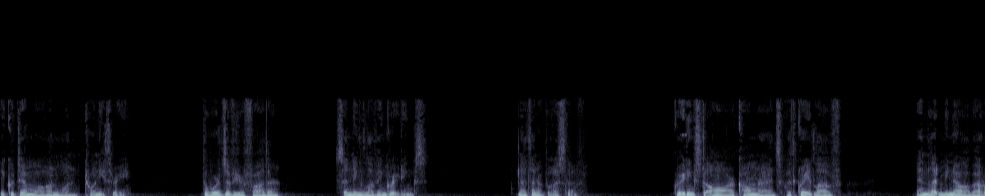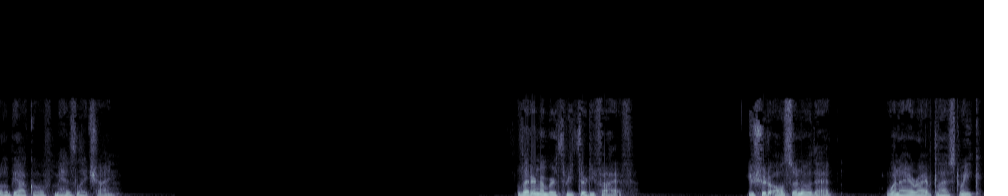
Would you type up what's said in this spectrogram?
Likutei Moharan 123. The words of your father, sending loving greetings. Nathan of Breslov. Greetings to all our comrades with great love, and let me know about Rabbi Yaakov, may his light shine. Letter number 335. You should also know that, when I arrived last week,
